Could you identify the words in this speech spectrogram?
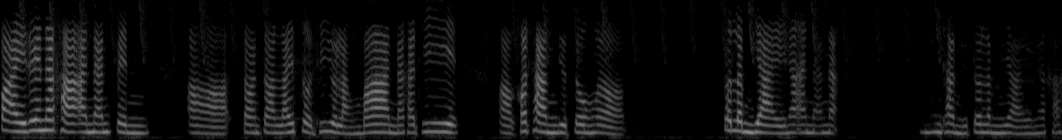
ไปด้วยนะคะ อันนั้นเป็นอ่าตอนตอนไลฟ์สดที่อยู่หลังบ้านนะคะ ที่เอ่อเขาทำอยู่ตรงเออต้นลำไยนะอันนั้นอะ มันทำอยู่ต้นลำไยนะคะ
